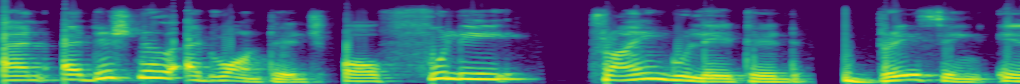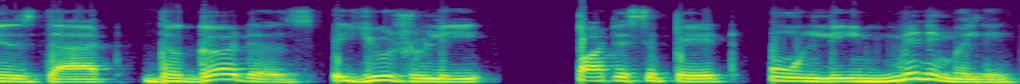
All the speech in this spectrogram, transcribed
An additional advantage of fully triangulated bracing is that the girders usually participate only minimally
